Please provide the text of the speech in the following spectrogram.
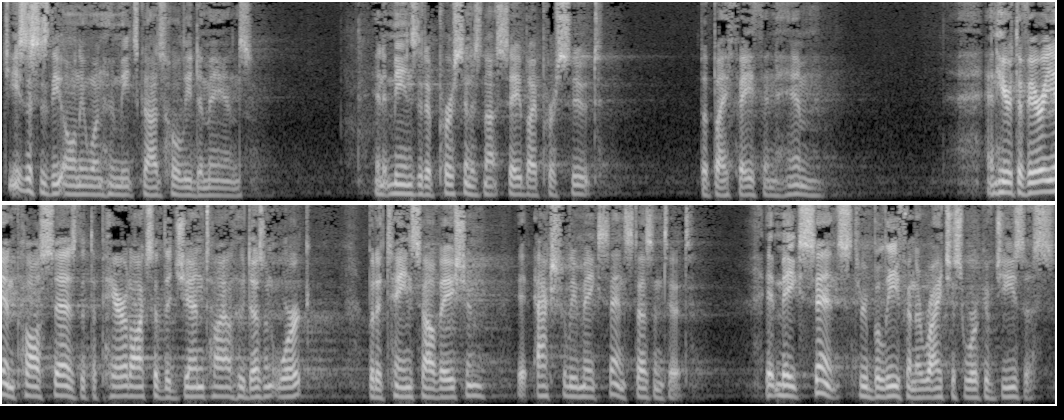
Jesus is the only one who meets God's holy demands. And it means that a person is not saved by pursuit, but by faith in Him. And here at the very end, Paul says that the paradox of the Gentile who doesn't work but attains salvation, it actually makes sense, doesn't it? It makes sense through belief in the righteous work of Jesus.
